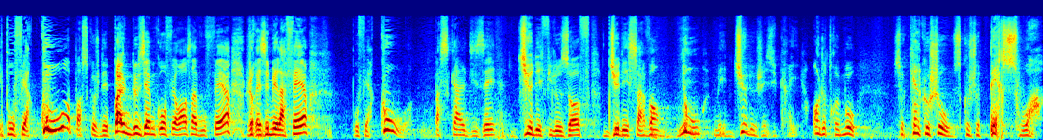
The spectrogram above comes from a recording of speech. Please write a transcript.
Et pour faire court, parce que je n'ai pas une deuxième conférence à vous faire, j'aurais aimé la faire, pour faire court, Pascal disait Dieu des philosophes, Dieu des savants. Non, mais Dieu de Jésus-Christ. En d'autres mots, ce quelque chose que je perçois,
